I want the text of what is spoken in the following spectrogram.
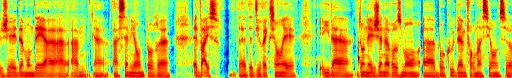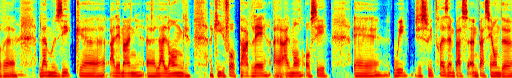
j'ai demandé à, à, à, à Semyon pour advice de, de, direction et il a donné généreusement euh, beaucoup d'informations sur euh, la musique euh, Allemagne, euh, la langue qu'il faut parler allemand aussi. Et oui, je suis très impatient de,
